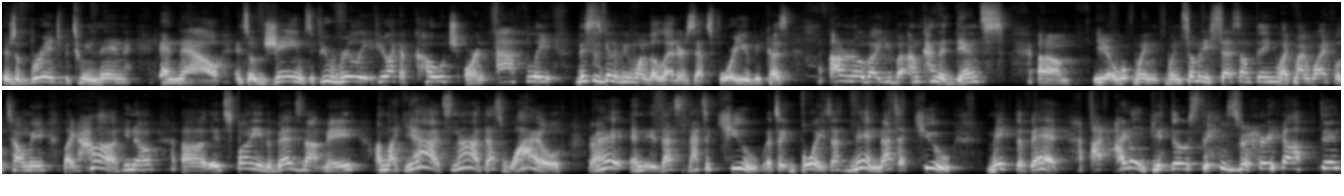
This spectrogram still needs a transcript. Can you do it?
There's a bridge between then and now. And so, James, if you're really, if you're like a coach or an athlete, this is going to be one of the letters that's for you because I don't know about you, but I'm kind of dense. Um, you know, when when somebody says something, like my wife will tell me, like, "Huh, you know, uh, it's funny, the bed's not made." I'm like, "Yeah, it's not. That's wild, right?" And that's that's a cue. That's like boys, that's men. That's a cue. Make the bed. I, I don't get those things very often,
